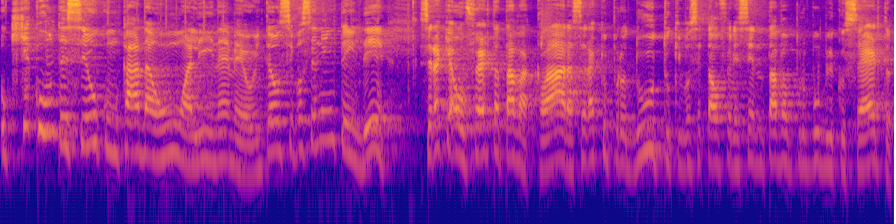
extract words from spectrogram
o que aconteceu com cada um ali, né, meu? Então, se você não entender, será que a oferta estava clara? Será que o produto que você está oferecendo estava para o público certo?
